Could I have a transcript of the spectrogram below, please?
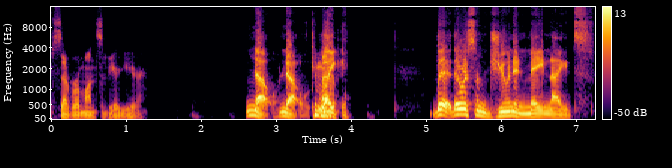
several months of your year. No, no. Like there, there were some June and May nights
